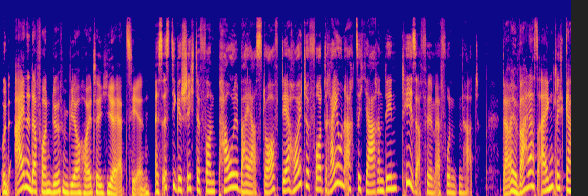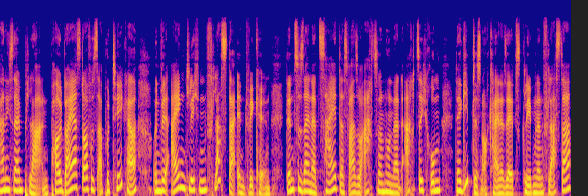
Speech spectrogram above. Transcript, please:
Und eine davon dürfen wir heute hier erzählen. Es ist die Geschichte von Paul Beiersdorf, der heute vor 83 Jahren den Tesafilm erfunden hat. Dabei war das eigentlich gar nicht sein Plan. Paul Beiersdorf ist Apotheker und will eigentlich ein Pflaster entwickeln. Denn zu seiner Zeit, das war so 1880 rum, da gibt es noch keine selbstklebenden Pflaster.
